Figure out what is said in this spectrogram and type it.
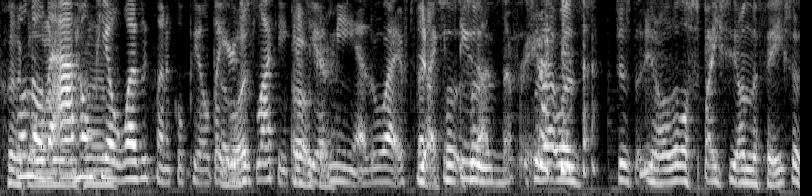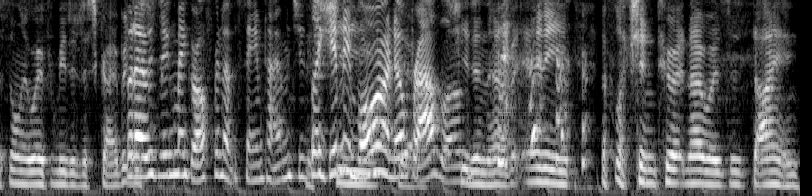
clinical. Well, no, the at-home peel was a clinical peel, but It you're just lucky because Oh, you have me as a wife that I can do that stuff for you. so that was just you know a little spicy on the face. That's the only way for me to describe it. But Just- I was doing my girlfriend at the same time, and she's like, "Give me more, no yeah, problem." She didn't have any affliction to it, and I was just dying.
